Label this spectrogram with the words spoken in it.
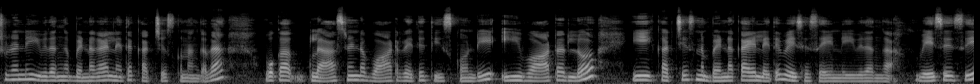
చూడండి ఈ విధంగా బెండకాయలను అయితే కట్ చేసుకున్నాం కదా. ఒక గ్లాస్ నిండా వాటర్ అయితే తీసుకోండి. ఈ వాటర్లో ఈ కట్ చేసిన బెండకాయలు అయితే వేసేసేయండి ఈ విధంగా. వేసేసి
